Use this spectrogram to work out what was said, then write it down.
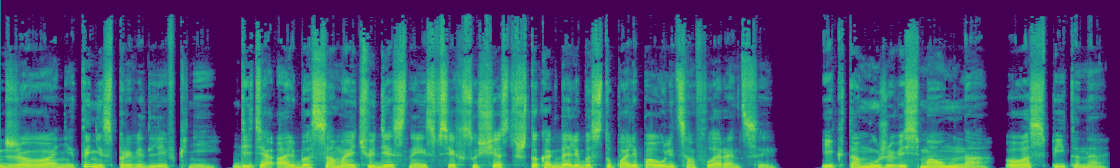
Джованни, ты несправедлив к ней. Дитя Альба самое чудесное из всех существ, что когда-либо ступали по улицам Флоренции. И к тому же весьма умна, воспитана,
